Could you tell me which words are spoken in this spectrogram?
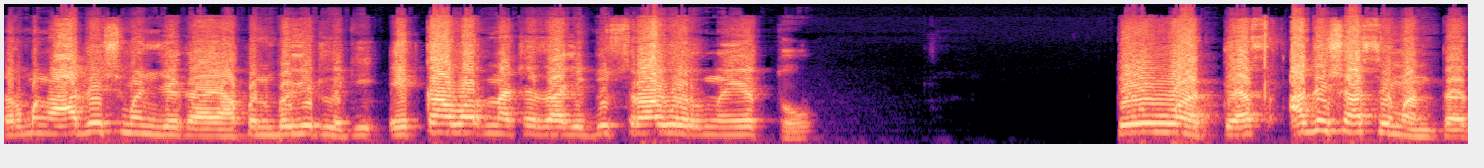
तर मग आदेश म्हणजे काय? आपण बघितलं की एका वर्णाच्या जागी दुसरा वर्ण येतो. तेव्हा त्यास आदेश असे म्हणतात.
